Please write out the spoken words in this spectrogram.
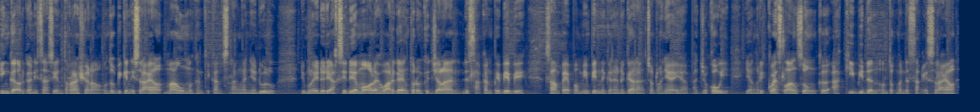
hingga organisasi internasional untuk bikin Israel mau menghentikan serangannya dulu. Dimulai dari aksi demo oleh warga yang turun ke jalan, desakan PBB, sampai pemimpin negara-negara, contohnya ya Pak Jokowi, yang request langsung ke Aki Biden untuk mendesak Israel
